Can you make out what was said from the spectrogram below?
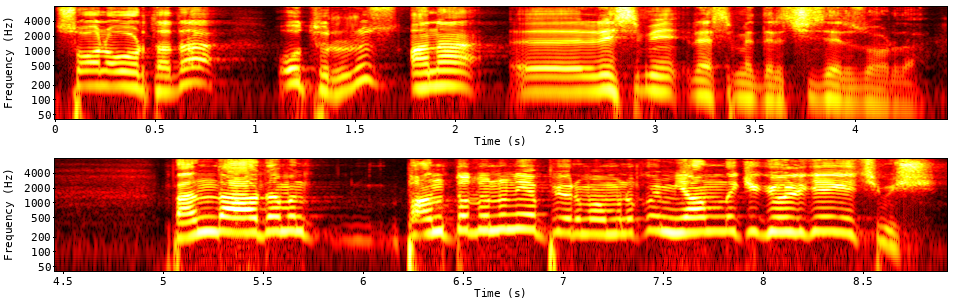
Sonra ortada otururuz. Ana e, resmi resmederiz, çizeriz orada. Ben de adamın pantolonunu yapıyorum amına koyayım. Yanındaki gölgeye geçmiş.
